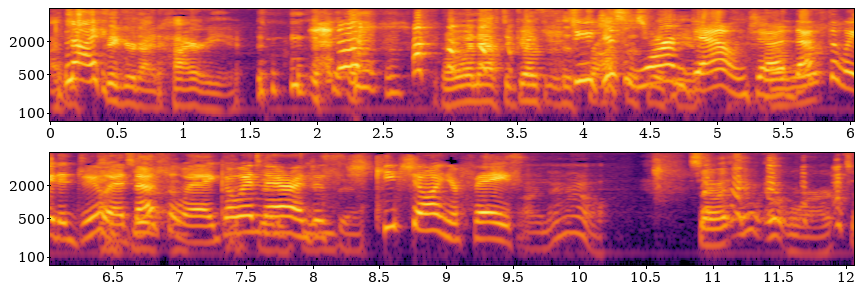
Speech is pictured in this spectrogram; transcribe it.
I just Nice. figured I'd hire you. I wouldn't have to go through this you process just with you. down, Judd. wore- That's the way to do it. did. That's the I- way. Go I in there and just down. keep showing your face. I know. So it, it, it worked.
